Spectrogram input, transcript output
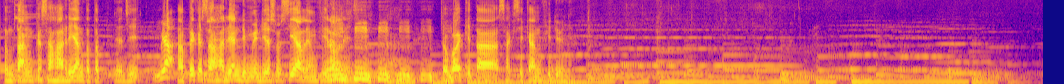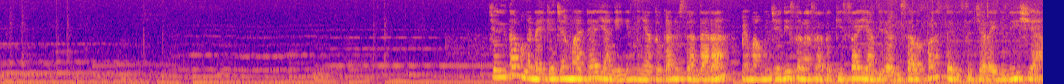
tentang keseharian tetap ya Ji. Ya. Tapi keseharian di media sosial yang viral nih Ji. Nah, coba kita saksikan videonya. Cerita mengenai Gajah Mada yang ingin menyatukan Nusantara memang menjadi salah satu kisah yang tidak bisa lepas dari sejarah Indonesia.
